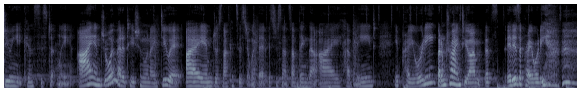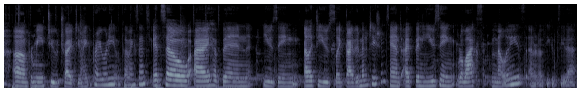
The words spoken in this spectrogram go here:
doing it consistently. I enjoy meditation when I do it. I am just not consistent with it. It's just not something that I have made a priority, but I'm trying to. I'm that's it is a priority um, for me to try to make a priority, if that makes sense. And so I have been using. I like to use like guided meditations, and I've been using Relax Melodies. I don't know if you can see that.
